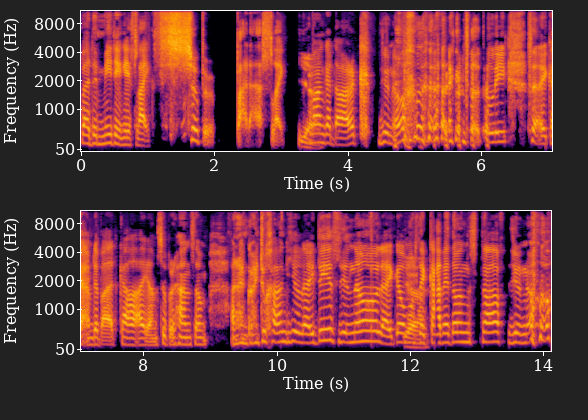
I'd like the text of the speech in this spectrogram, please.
But the meeting is like super badass, like yeah. manga dark, you know, like, totally like I'm the bad guy, I'm super handsome, and I'm going to hang you like this, you know, like almost yeah. like Kabedon stuff, you know.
